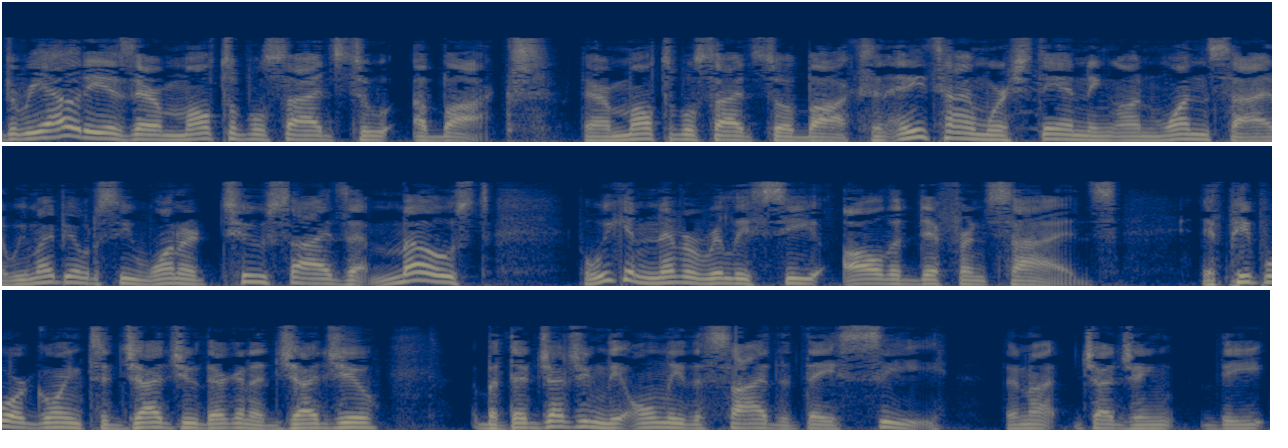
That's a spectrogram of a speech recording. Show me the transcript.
the reality is there are multiple sides to a box. There are multiple sides to a box. And anytime we're standing on one side, we might be able to see one or two sides at most, but we can never really see all the different sides. If people are going to judge you, they're going to judge you, but they're judging the only the side that they see. They're not judging the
